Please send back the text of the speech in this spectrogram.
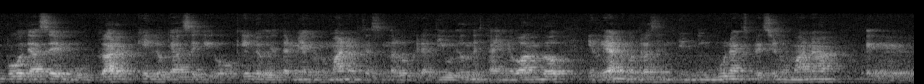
un poco te hace buscar qué es lo que hace que, o qué es lo que determina que un humano esté haciendo algo creativo y dónde está innovando, y en realidad no encontrás en, ninguna expresión humana eh,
